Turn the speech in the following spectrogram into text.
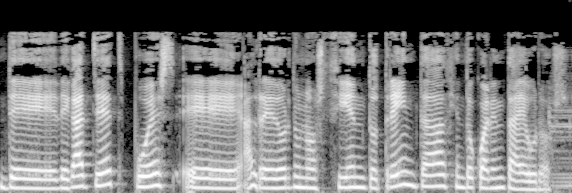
de, de gadgets, pues eh, alrededor de unos 130, 140 euros.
